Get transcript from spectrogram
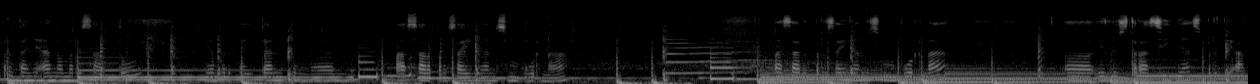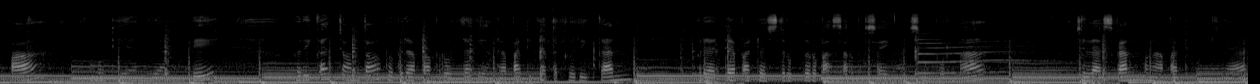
pertanyaan nomor satu yang berkaitan dengan pasar persaingan sempurna. Pasar persaingan sempurna uh, ilustrasinya seperti apa? Kemudian yang B, berikan contoh beberapa produk yang dapat dikategorikan berada pada struktur pasar persaingan sempurna. Jelaskan mengapa demikian.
